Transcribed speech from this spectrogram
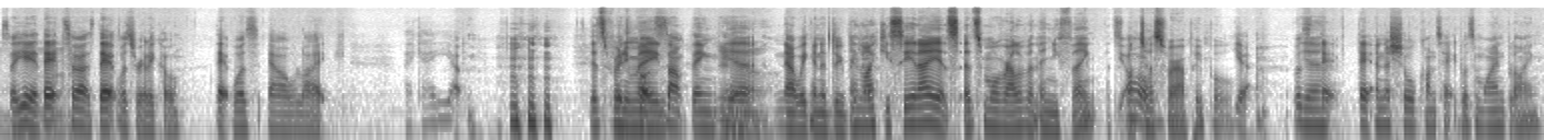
So yeah, that to us, that was really cool. That was our like, okay, yep. That's pretty mean. Something. Yeah. yeah. Now we're going to do better. And like you said, eh, it's it's more relevant than you think. It's oh, not just for our people. Yeah. It was yeah. That, that initial contact was mind blowing.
